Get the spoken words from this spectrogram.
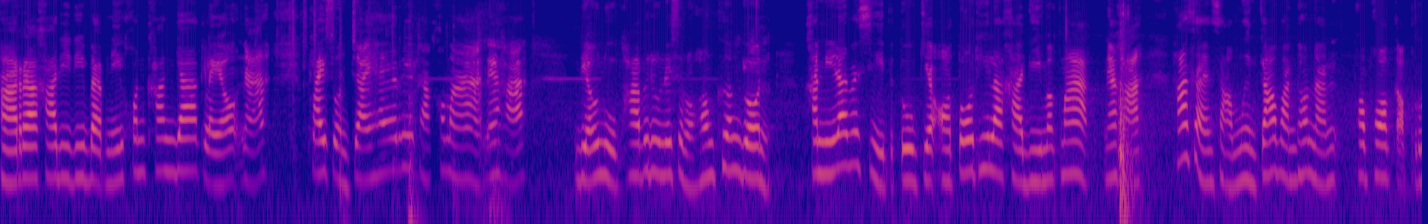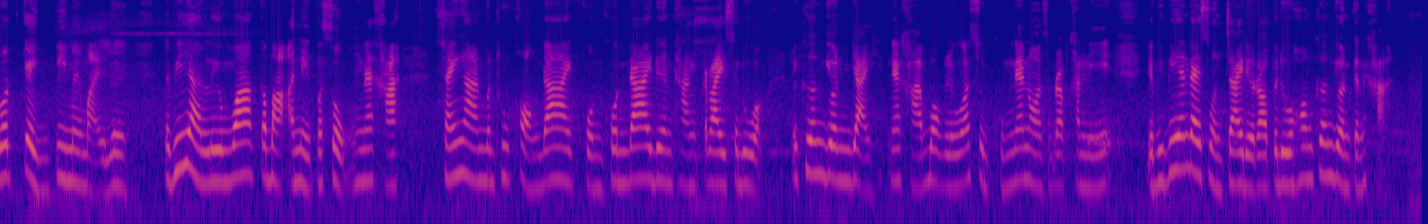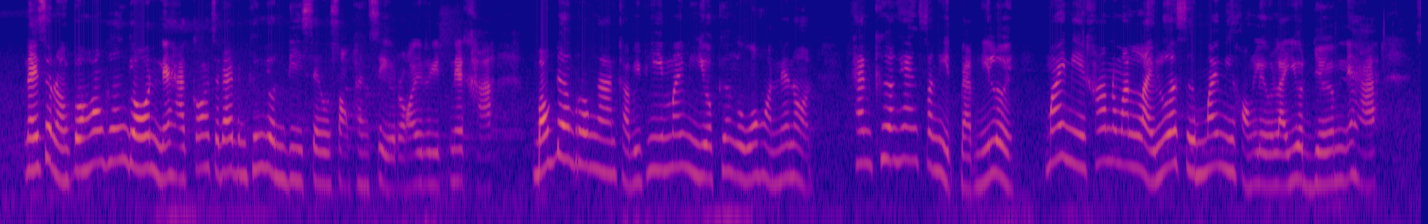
หาราคาดีๆ แบบนี้ค่อนข้างยากแล้วนะ ใครสนใจให้รีบทักเข้ามานะคะ เดี๋ยวหนูพาไปดูในส่วนของห้องเครื่องยนต์คันนี้ได้เป็น4ประตูเกียร์ออโต้ที่ราคาดีมากๆนะคะ 539,000 เท่านั้น พอๆกับรถเก่งปีใหม่ ๆ เลย แต่พี่อย่าลืมว่ากระบะอเนกประสงค์นะคะ ใช้งานบรรทุกของได้ขนคนได้เดินทางไกลสะดวกด้วยเครื่องยนต์ใหญ่นะคะ บอกเลยว่าสุดคุ้มแน่นอนสำหรับคันนี้เดี๋ยวพี่ๆท่านใดสนใจเดี๋ยวเราไปดูห้องเครื่องยนต์กันค่ะ ในส่วนของตัวห้องเครื่องยนต์นะคะก็จะได้เป็นเครื่องยนต์ดีเซล 2,400 ลิตรนะคะบล็อกเดิมโรงงานค่ะพี่ๆไม่มียกเครื่องโอเวอร์ฮอนแน่นอนแท่นเครื่องแห้งสนิทแบบนี้เลย ไม่มีคราบน้ำมันไหลรั่วซึมไม่มีของเหลวไหลหยดเยิ้มนะคะ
